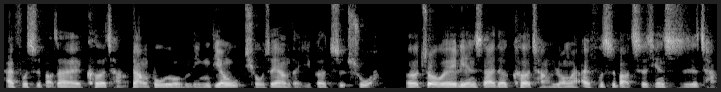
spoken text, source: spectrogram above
埃夫斯堡在客场让步零点五球这样的一个指数啊。而作为联赛的客场龙啊，埃夫斯堡此前十场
